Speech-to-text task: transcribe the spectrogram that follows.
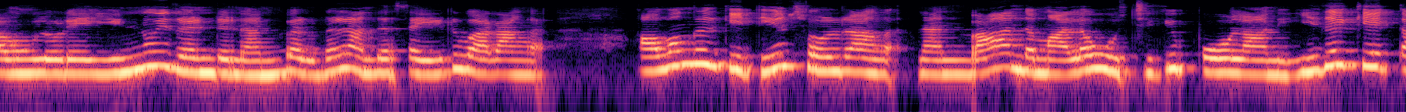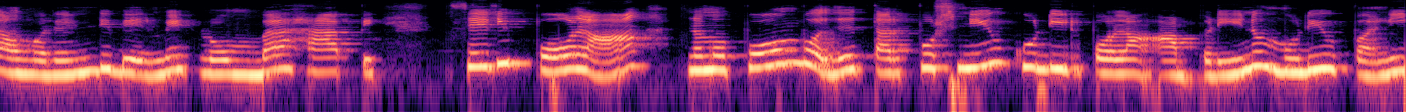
அவங்களுடைய இன்னும் ரெண்டு நண்பர்கள் அந்த சைடு வராங்க. அவங்கக்கிட்டேயும் சொல்கிறாங்க நண்பா அந்த மலை உச்சிக்கு போகலான்னு இதை கேட்டு அவங்க ரெண்டு பேருமே ரொம்ப ஹாப்பி சரி போகலாம் நம்ம போகும்போது தர்பூசணியும் கூட்டிகிட்டு போகலாம் அப்படின்னு முடிவு பண்ணி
